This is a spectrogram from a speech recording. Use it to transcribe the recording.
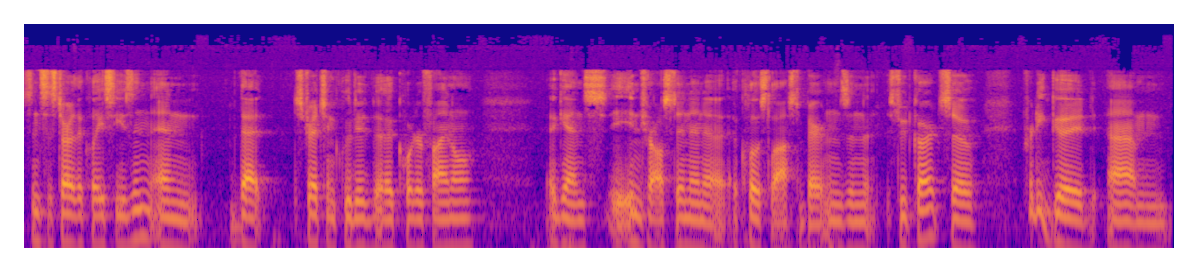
since the start of the clay season, and that stretch included a quarterfinal against in Charleston and a, a close loss to Bertens in Stuttgart. So pretty good um,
